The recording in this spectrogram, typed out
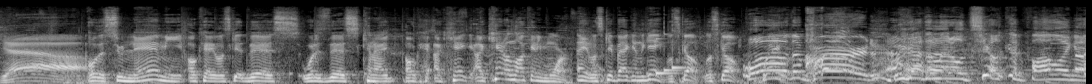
Yeah. Oh, the tsunami. Okay, let's get this. What is this? Can I? Okay, I can't. I can't unlock anymore. Hey, let's get back in the game. Let's go. Let's go. Whoa, Wait. the bird! We got the little chilkin following us.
